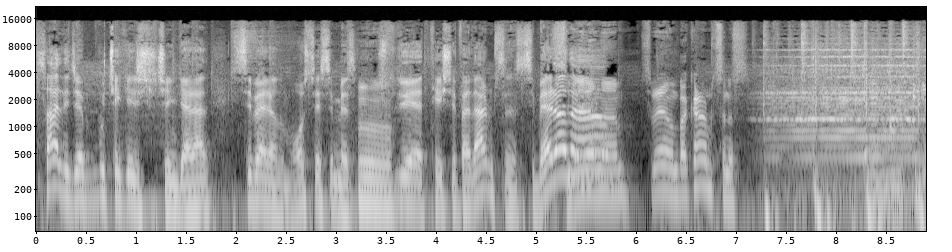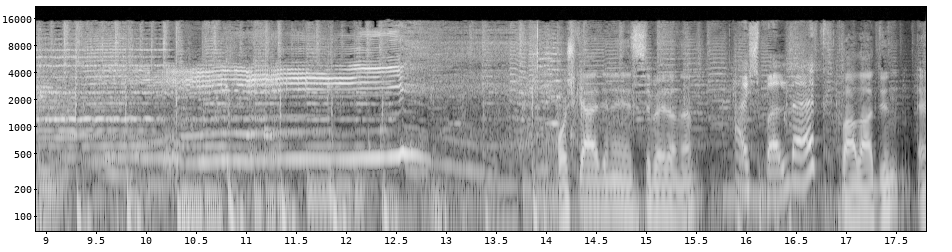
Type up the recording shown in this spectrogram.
sadece bu çekiliş için gelen Sibel Hanım hostesimiz stüdyoya teşrif eder misiniz? Sibel Hanım. Sibel Hanım, Sibel Hanım bakar mısınız? Hoş geldiniz Sibel Hanım. Hoş bulduk. Vallahi dün e,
